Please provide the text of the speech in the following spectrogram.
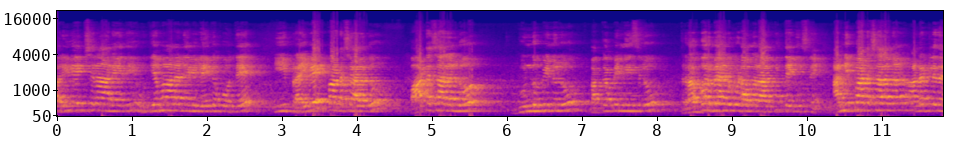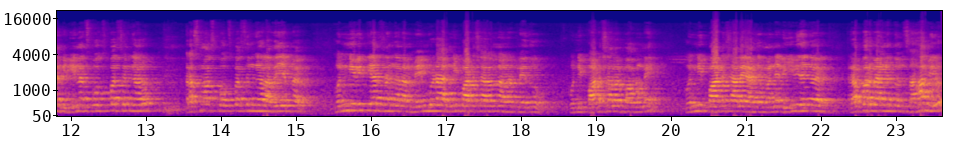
పర్యవేక్షణ అనేది ఉద్యమాలు అనేవి లేకపోతే ఈ ప్రైవేట్ పాఠశాలలు పాఠశాలల్లో గుండు పిన్నులు పక్క పిన్నీసులు రబ్బర్ బ్యాండ్ కూడా అమ్మడానికి తెగించినాయి. అన్ని పాఠశాలలు అనట్లేదండి. ఈయన స్పోక్స్ పర్సన్ గారు ట్రస్మా స్పోక్స్ పర్సన్ గారు అదే చెప్పారు. కొన్ని విద్యార్థి సంఘాలు మేము కూడా అన్ని పాఠశాలలు అనట్లేదు. కొన్ని పాఠశాలలు బాగున్నాయి కొన్ని పాఠశాల యాజమాన్యాలు ఈ విధంగా రబ్బర్ బ్యాండ్తో సహా మీరు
